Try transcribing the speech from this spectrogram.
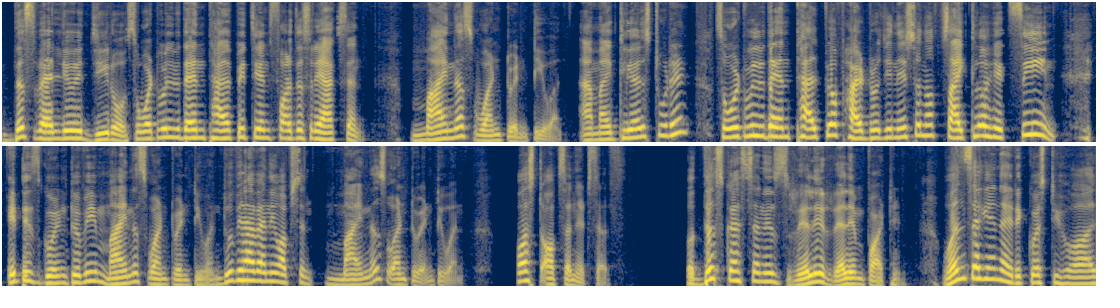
this value is 0. So what will be the enthalpy change for this reaction? Minus 121. Am I clear student? So what will be the enthalpy of hydrogenation of cyclohexene? It is going to be minus 121. Do we have any option? Minus 121. First option itself. So this question is really, really important. Once again, I request you all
